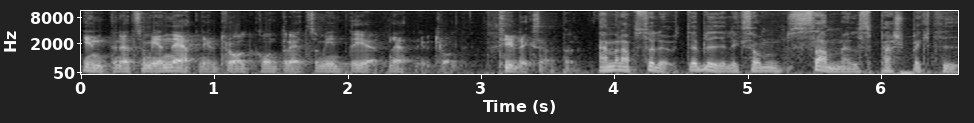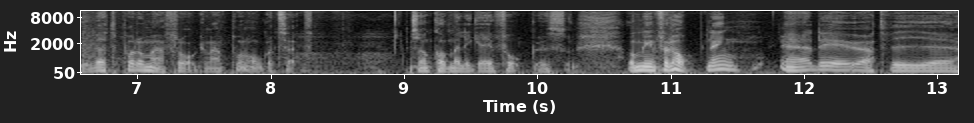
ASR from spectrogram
internet som är nätneutralt kontra ett som inte är nätneutralt? Till exempel. Nej men absolut, det blir liksom samhällsperspektivet på de här frågorna på något sätt. som kommer ligga i fokus. Och min förhoppning eh, det är ju att vi eh,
